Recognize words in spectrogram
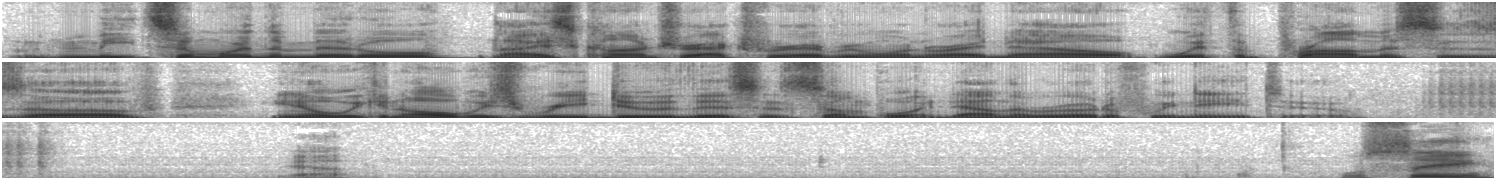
meet somewhere in the middle. Nice contract for everyone right now, with the promises of you know we can always redo this at some point down the road if we need to. Yeah. We'll see.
